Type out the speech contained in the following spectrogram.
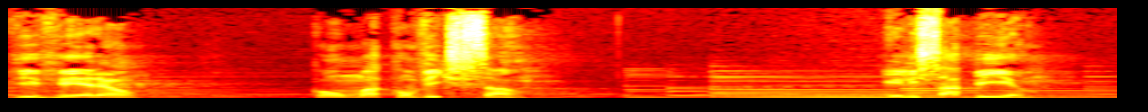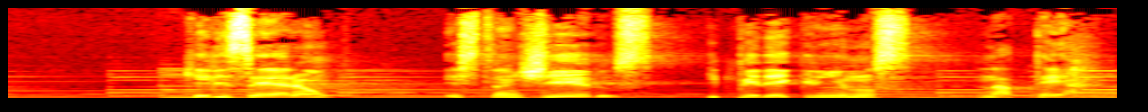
viveram com uma convicção. Eles sabiam que eles eram estrangeiros e peregrinos na terra.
